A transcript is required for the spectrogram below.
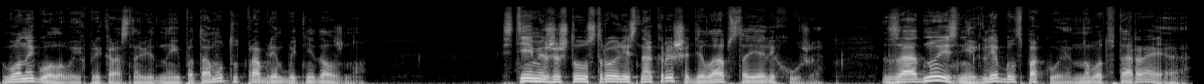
вон и головы их прекрасно видны, и потому тут проблем быть не должно. С теми же, что устроились на крыше, дела обстояли хуже. За одну из них Глеб был спокоен, но вот вторая...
